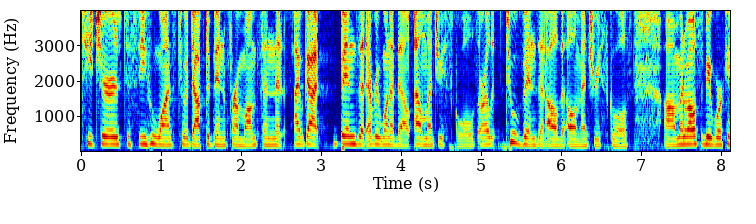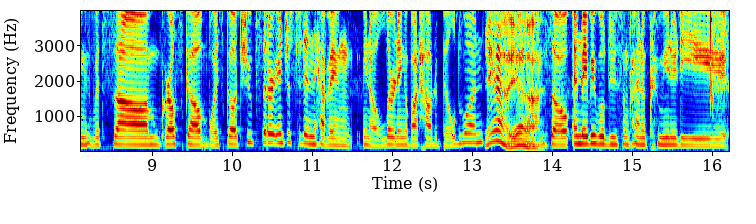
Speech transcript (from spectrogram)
teachers to see who wants to adopt a bin for a month, and that I've got bins at every one of the elementary schools, or two bins at all the elementary schools. Um, and I'll also be working with some Girl Scout, Boy Scout troops that are interested in having you know learning about how to build one. yeah, yeah. Um, so, and maybe we'll do some kind of community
